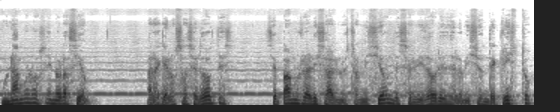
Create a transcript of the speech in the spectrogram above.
Unámonos en oración para que los sacerdotes sepamos realizar nuestra misión de servidores de la misión de Cristo,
